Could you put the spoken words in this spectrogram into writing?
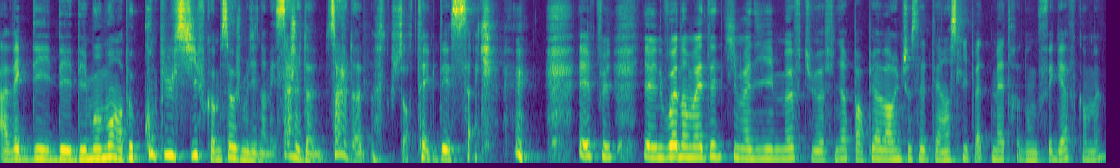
avec des, des, moments un peu compulsifs comme ça où je me dis non mais ça je donne, ça je donne. Je sortais avec des sacs. et puis il y a une voix dans ma tête qui m'a dit meuf tu vas finir par plus avoir une chaussette et un slip à te mettre donc fais gaffe quand même.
